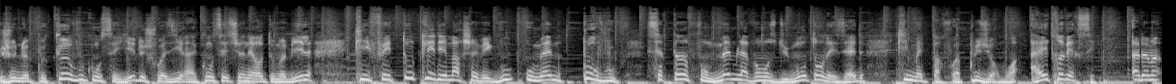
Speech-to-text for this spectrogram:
Je ne peux que vous conseiller de choisir un concessionnaire automobile qui fait toutes les démarches avec vous ou même pour vous. Certains font même l'avance du montant des aides qui mettent parfois plusieurs mois à être versés. À demain.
